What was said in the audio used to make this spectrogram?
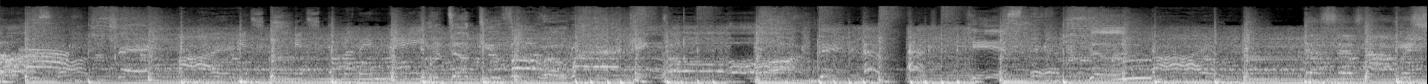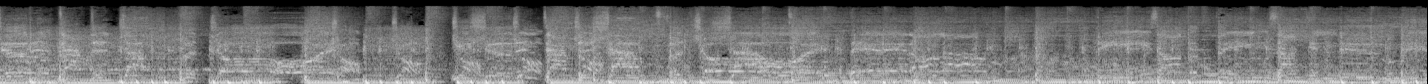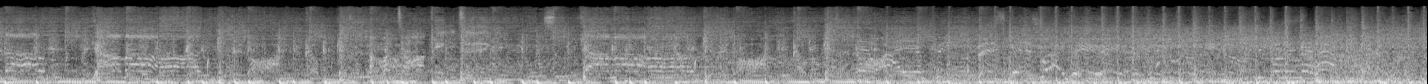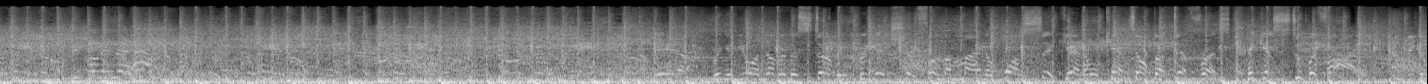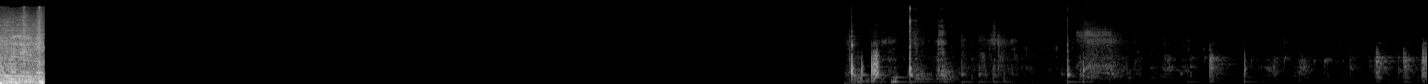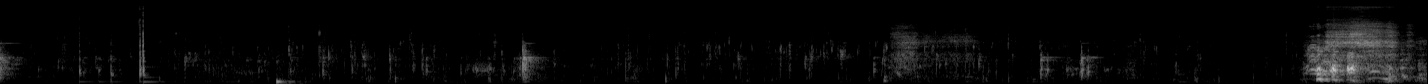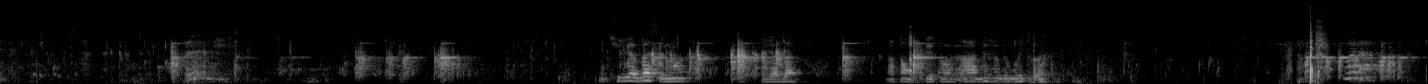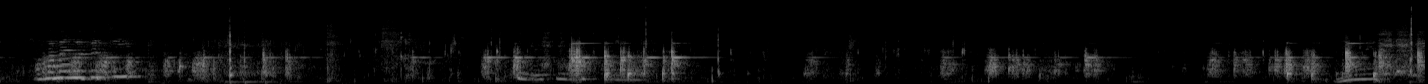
아! creation from the mind of one sick animal can't tell the difference and gets stupefied. Here you Celui là-bas, c'est moi. Celui là-bas. Attends, tais-toi, arrête de faire de bruit, toi. Voilà. On ramène le petit. Mmh.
